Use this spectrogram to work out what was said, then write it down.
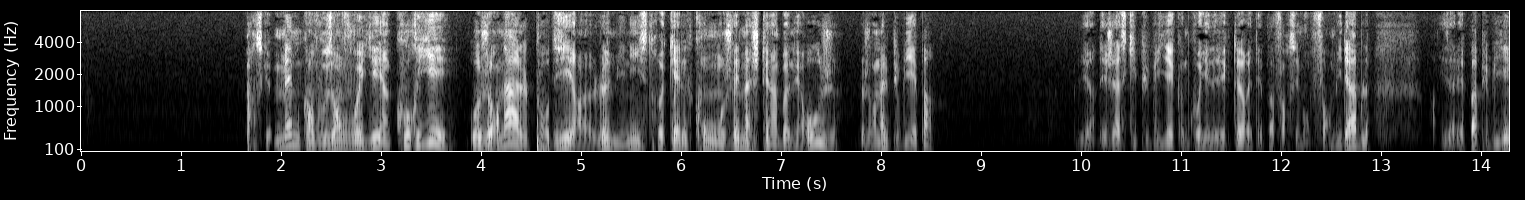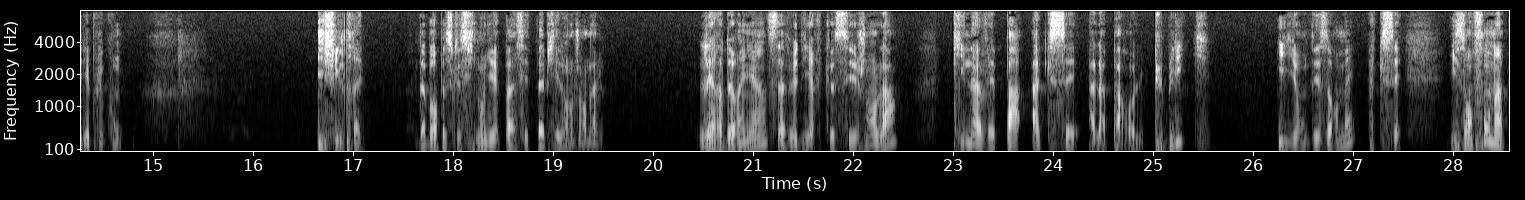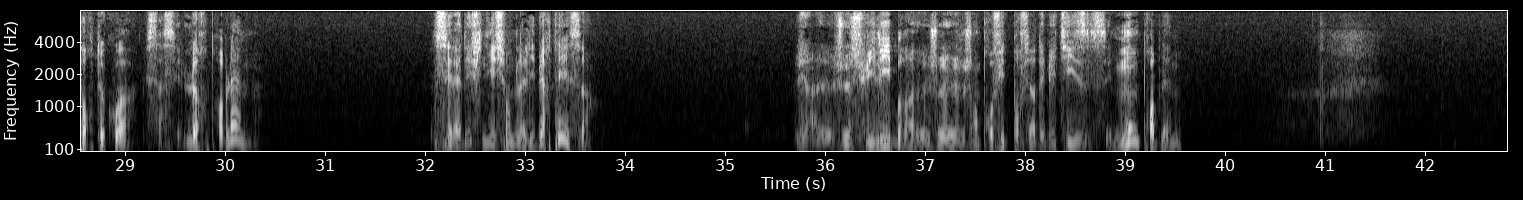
Parce que même quand vous envoyez un courrier au journal pour dire le ministre, quel con, je vais m'acheter un bonnet rouge, le journal ne publiait pas. Déjà, ce qu'il publiait comme courrier des lecteurs n'était pas forcément formidable. Ils n'allaient pas publier les plus cons. Ils filtraient. D'abord parce que sinon, il n'y avait pas assez de papier dans le journal. L'air de rien, ça veut dire que ces gens-là, qui n'avaient pas accès à la parole publique, y ont désormais accès. Ils en font n'importe quoi. Mais ça, c'est leur problème. C'est la définition de la liberté, ça. Je suis libre, j'en profite pour faire des bêtises. C'est mon problème.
